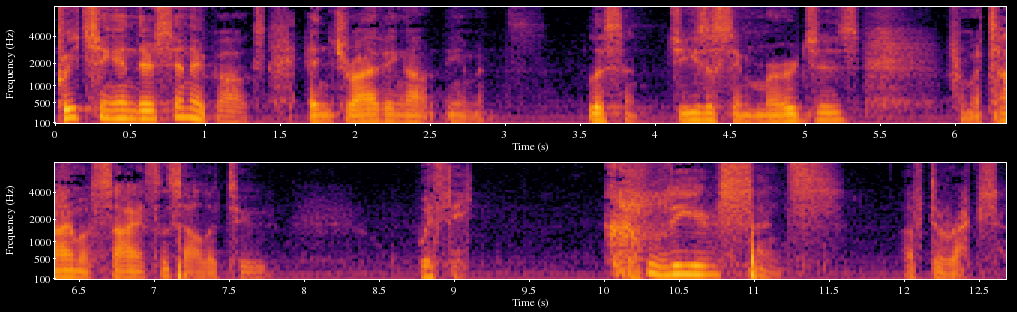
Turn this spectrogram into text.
preaching in their synagogues and driving out demons. Listen, Jesus emerges from a time of silence and solitude with a clear sense of direction.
